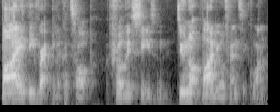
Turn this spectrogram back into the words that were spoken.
buy the replica top for this season. Do not buy the authentic one.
